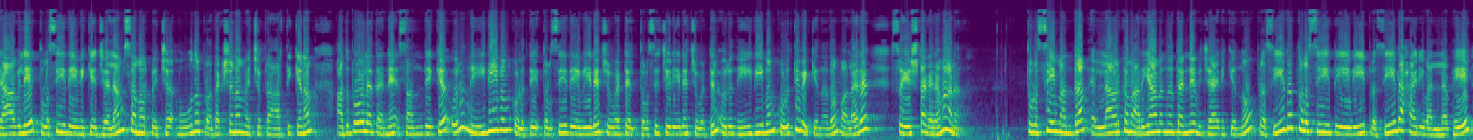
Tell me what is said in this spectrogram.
രാവിലെ തുളസി ദേവിക്ക് ജലം സമർപ്പിച്ച് മൂന്ന് പ്രദക്ഷിണം വെച്ച് പ്രാർത്ഥിക്കണം. അതുപോലെ തന്നെ സന്ധ്യയ്ക്ക് ഒരു നെയ്ദീപം കൊളുത്തി തുളസി ദേവിയുടെ ചുവട്ടിൽ തുളസി ചെടിയുടെ ചുവട്ടിൽ ഒരു നെയ്ദീപം കൊളുത്തി വെക്കുന്നതും വളരെ ശ്രേഷ്ഠകരമാണ്. തുളസി മന്ത്രം എല്ലാവർക്കും അറിയാമെന്ന് തന്നെ വിചാരിക്കുന്നു. പ്രസീത തുളസി ദേവി പ്രസീത ഹരിവല്ലഭേ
